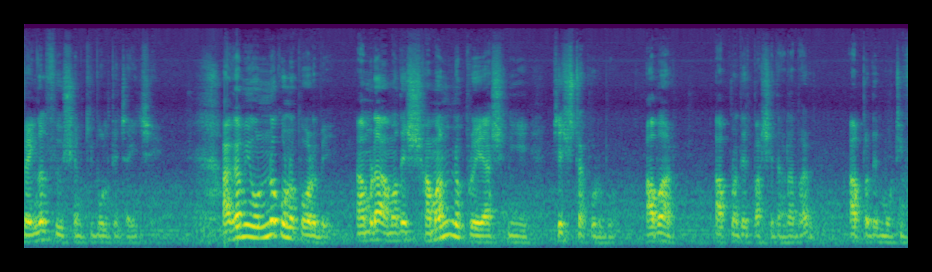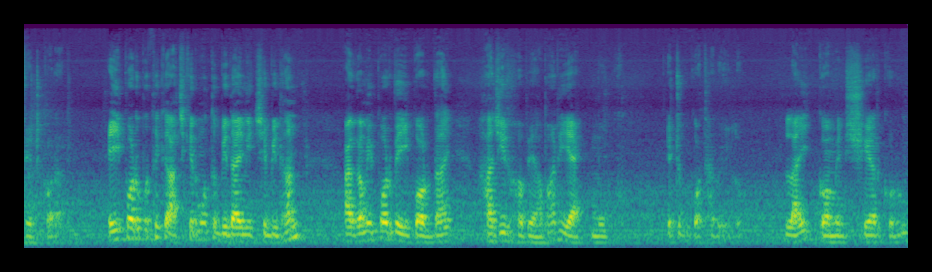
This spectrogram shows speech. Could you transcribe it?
বেঙ্গল ফিউশন কি বলতে চাইছে। আগামী অন্য কোনো পর্বে আমরা আমাদের সামান্য প্রয়াস নিয়ে চেষ্টা করব আবার আপনাদের পাশে দাঁড়াবার, আপনাদের মোটিভেট করার। এই পর্ব থেকে আজকের মতো বিদায় নিচ্ছে বিধান। আগামী পর্বে এই পর্দায় হাজির হবে আবারই এক মুখ। এটুকু কথা রইল। লাইক কমেন্ট শেয়ার করুন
